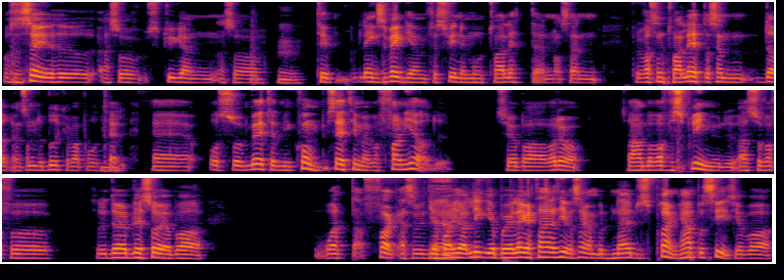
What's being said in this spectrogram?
Och sen ser jag hur, alltså skuggan, alltså Mm. typ längs väggen försvinner mot toaletten och sen, för det var som toalett och sen dörren som det brukar vara på hotell. Eh, och så vet jag att min kompis säger till mig, vad fan gör du? Så jag bara, vadå? Så han bara, varför springer du? Alltså varför? Så då jag blev så, jag bara, what the fuck? Alltså jag Ja. bara, jag, jag började lägga till hela tiden, så han bara, nej du sprang här precis. Jag bara,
